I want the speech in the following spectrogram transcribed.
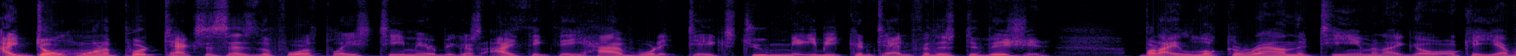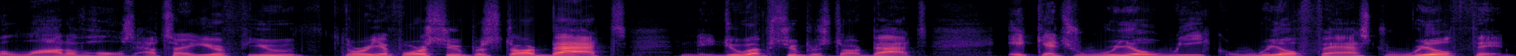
I don't want to put Texas as the fourth place team here because I think they have what it takes to maybe contend for this division. But I look around the team and I go, okay, you have a lot of holes. Outside your few, three or four superstar bats, and they do have superstar bats, it gets real weak, real fast, real thin.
